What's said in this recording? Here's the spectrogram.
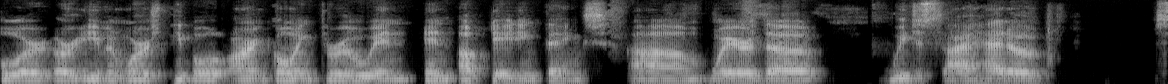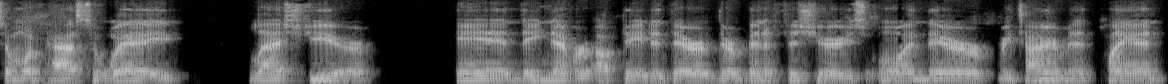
or or even worse, people aren't going through and and updating things. Um, where the we just I had a someone pass away last year and they never updated their their beneficiaries on their retirement plan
